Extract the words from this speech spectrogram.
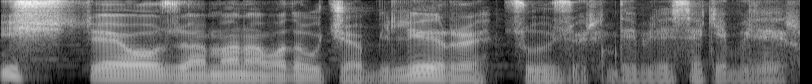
İşte o zaman havada uçabilir, su üzerinde bile sekebilir.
